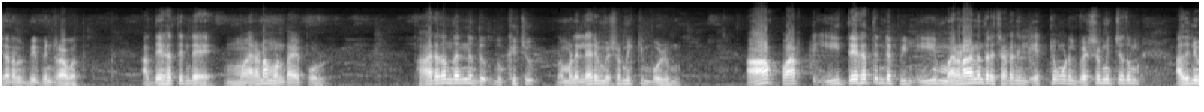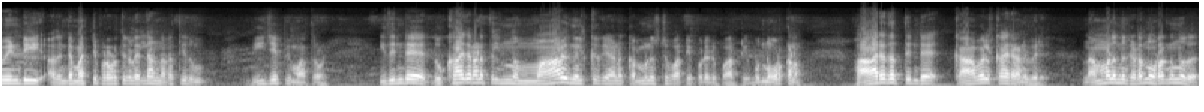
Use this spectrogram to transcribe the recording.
ജനറൽ ബിപിൻ റാവത്ത് അദ്ദേഹത്തിന്റെ മരണമുണ്ടായപ്പോൾ ഭാരതം തന്നെ ദുഃഖിച്ചു. നമ്മളെല്ലാവരും വിഷമിക്കുമ്പോഴും ആ പാർട്ടി ഈ ഇദ്ദേഹത്തിന്റെ പിൻ ഈ മരണാനന്തര ചടങ്ങിൽ ഏറ്റവും കൂടുതൽ വിഷമിച്ചതും അതിനുവേണ്ടി അതിന്റെ മറ്റ് പ്രവർത്തികളെല്ലാം നടത്തിയതും ബി ജെ പി മാത്രമാണ്. ഇതിന്റെ ദുഃഖാചരണത്തിൽ നിന്ന് മാറി നിൽക്കുകയാണ് കമ്മ്യൂണിസ്റ്റ് പാർട്ടി പോലൊരു പാർട്ടി. ഒന്ന് ഓർക്കണം. ഭാരതത്തിന്റെ കാവൽക്കാരാണ് ഇവർ നമ്മളിന്ന് കിടന്നുറങ്ങുന്നത്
